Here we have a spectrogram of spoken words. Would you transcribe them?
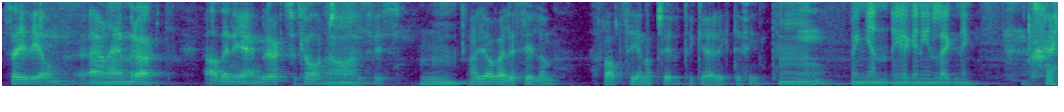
säger det om. eh, Är den hemrökt? Ja, den är hemrökt såklart Ja. naturligtvis. Mm. Mm. Ja, jag väljer sillen. Framförallt senapssill tycker jag är riktigt fint. Mm. Mm. Ingen egen inläggning. Nej,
